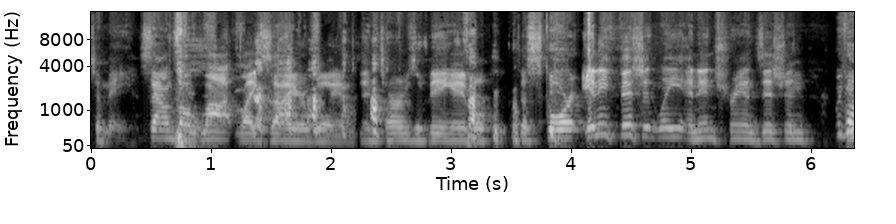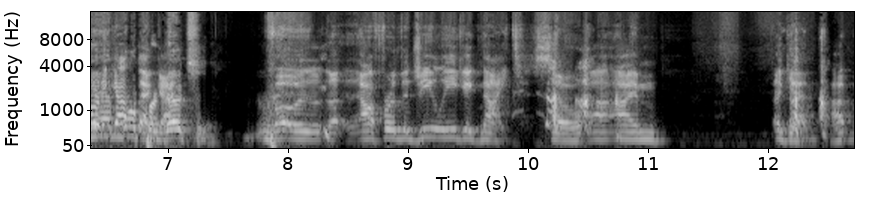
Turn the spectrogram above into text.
to me. Sounds a lot like Ziaire Williams in terms of being able to score inefficiently and in transition. We've already got that production. guy uh, out for the G League Ignite. So I'm again. I'm,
